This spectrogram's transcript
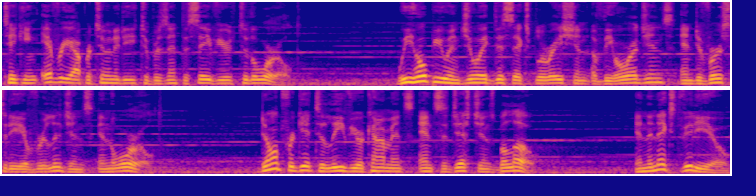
taking every opportunity to present the Savior to the world. We hope you enjoyed this exploration of the origins and diversity of religions in the world. Don't forget to leave your comments and suggestions below. In the next video,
